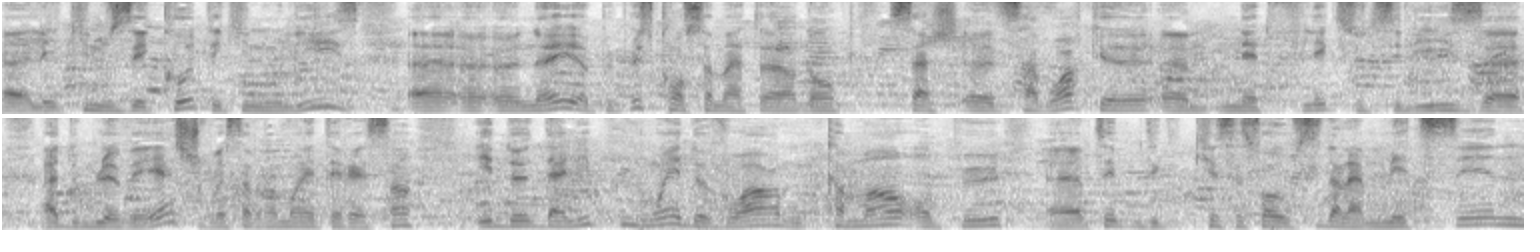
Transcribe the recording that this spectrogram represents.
euh, les, qui nous écoutent et qui nous lisent, un, un, œil un peu plus consommateur. Donc, savoir que Netflix utilise AWS, je trouvais ça vraiment intéressant et de d'aller plus loin, de voir comment on peut, euh, que ce soit aussi dans la médecine,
